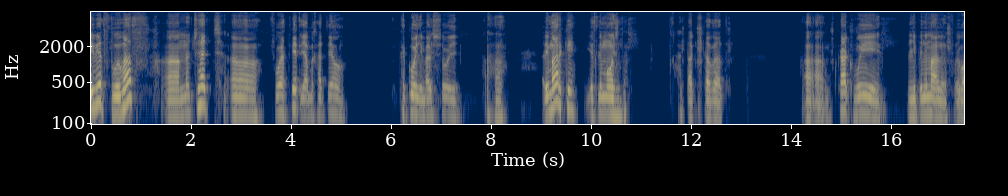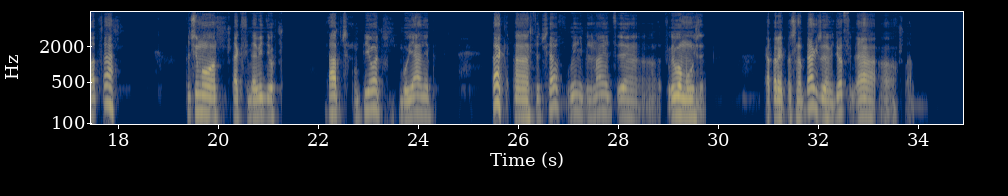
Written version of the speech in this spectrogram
Приветствую вас. А, начать а, свой ответ я бы хотел такой небольшой ага, ремарки, если можно так сказать. А, как вы не понимали своего отца, почему он так себя ведет, да, почему пьет, буянит, так сейчас вы не понимаете своего мужа, который точно так же ведет себя а, с вами.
